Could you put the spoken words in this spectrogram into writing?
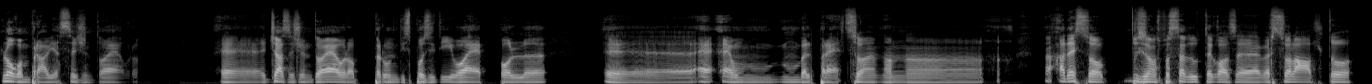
lo compravi a 600 euro. Eh, già 600 euro per un dispositivo Apple eh, è, è un, un, bel prezzo. Eh. Non, adesso si sono spostate tutte cose verso l'alto.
